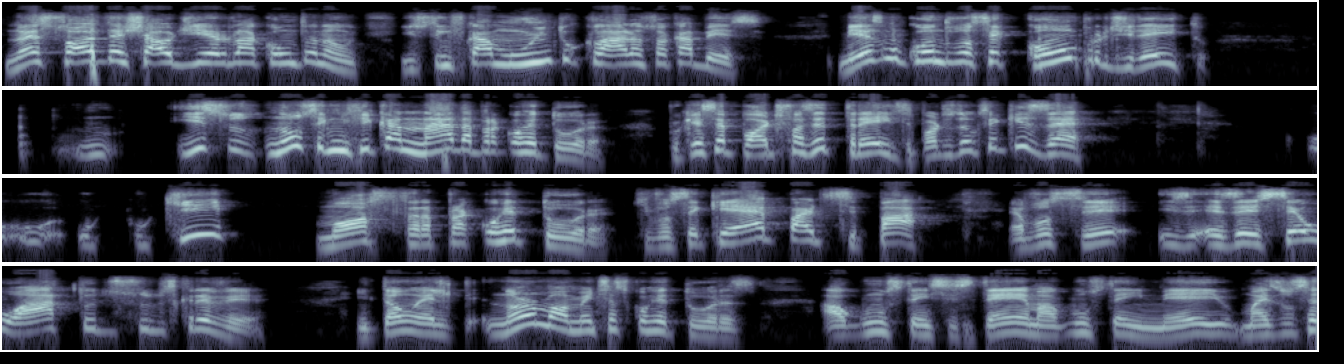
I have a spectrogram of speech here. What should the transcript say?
não é só deixar o dinheiro na conta, não. Isso tem que ficar muito claro na sua cabeça. Mesmo quando você compra o direito, isso não significa nada para a corretora. Porque você pode fazer trade, você pode fazer o que você quiser. O, o, o que mostra para a corretora que você quer participar é você exercer o ato de subscrever. Então, ele, normalmente as corretoras, alguns têm sistema, alguns têm e-mail, mas você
